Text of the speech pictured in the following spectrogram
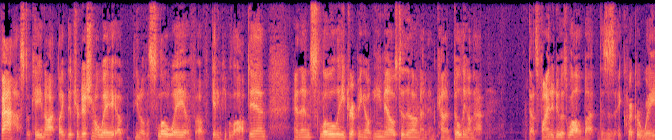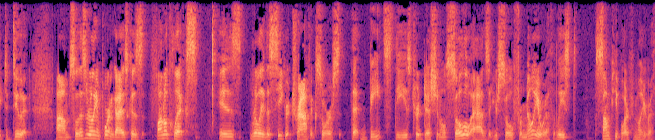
fast. Okay, not like the traditional way of you know the slow way of, of getting people to opt in and then slowly dripping out emails to them and, and kind of building on that. That's fine to do as well, but this is a quicker way to do it. Um, so this is really important, guys, because funnel clicks is really the secret traffic source that beats these traditional solo ads that you're so familiar with. At least some people are familiar with.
